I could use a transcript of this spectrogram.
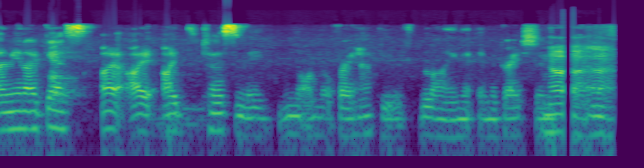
I mean, I guess I, I, I personally, not, I'm not very happy with lying at immigration, No, no.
